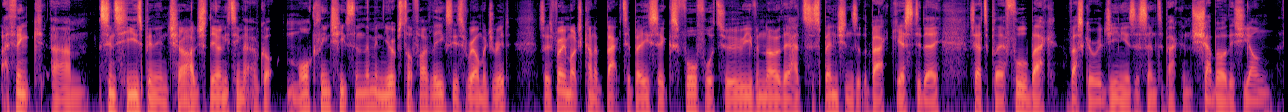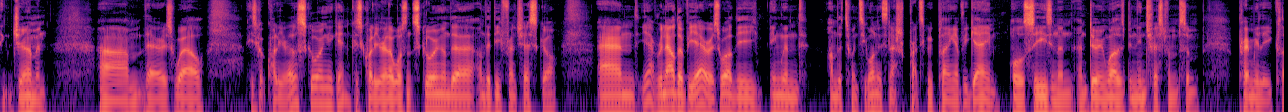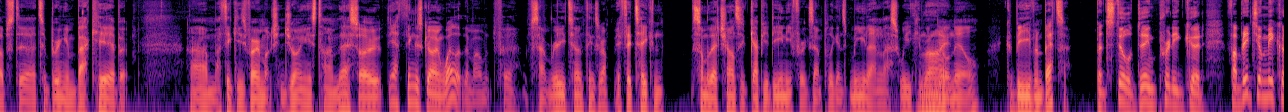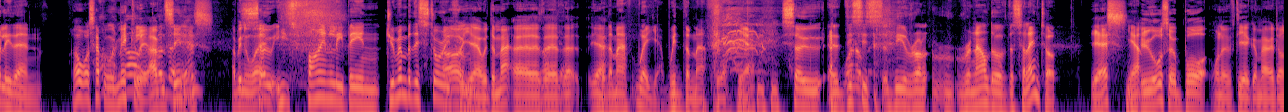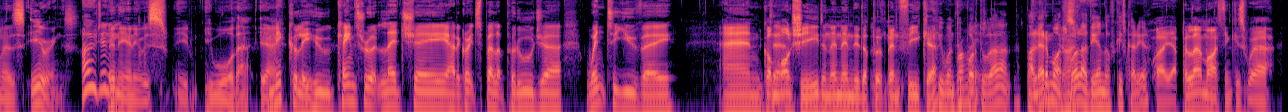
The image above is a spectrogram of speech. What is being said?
I think um, since he's been in charge, the only team that have got more clean sheets than them in Europe's top five leagues is Real Madrid. So it's very much kind of back to basics, 4 4 2, even though they had suspensions at the back yesterday. So they had to play a full back, Vasco Regini as a centre back, and Chabot, this young, I think, German, um, there as well. He's got Quagliarella scoring again because Quagliarella wasn't scoring under, under Di Francesco. And yeah, Ronaldo Vieira as well, the England under 21 international, practically playing every game all season and, and doing well. There's been interest from some Premier League clubs to, to bring him back here, but um, I think he's very much enjoying his time there. So yeah, things going well at the moment for, for Sam. Really turned things around. If they'd taken some of their chances, Gabbiadini, for example, against Milan last week in Right. nil nil, could be even better. But still doing pretty good. Fabrizio Miccoli then. Oh, what's happened Oh with my Miccoli? I I haven't seen him. this. I've been away. So he's finally been. Do you remember this story? oh from, yeah, with the ma- uh, the, the yeah. With the maf- well, yeah, with the mafia, yeah. so uh, this is the Ro- Ronaldo of the Salento. Yes. Yeah. Who also bought one of Diego Maradona's earrings. Oh, did Didn't he? And he was he, he wore that. Yeah. Miccoli, who came through at Lecce, had a great spell at Perugia, went to Juve, and got uh, Modjid and then ended up at Benfica. He went to Right. Portugal, Palermo as well at the end of his career. Well, yeah, Palermo I think is where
